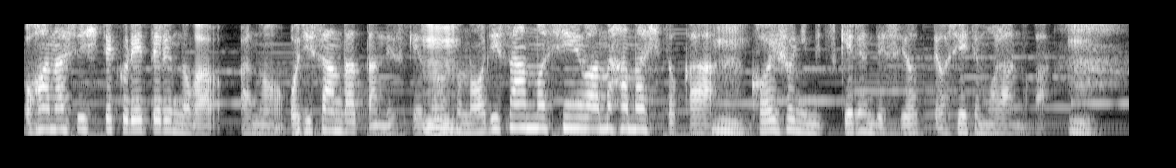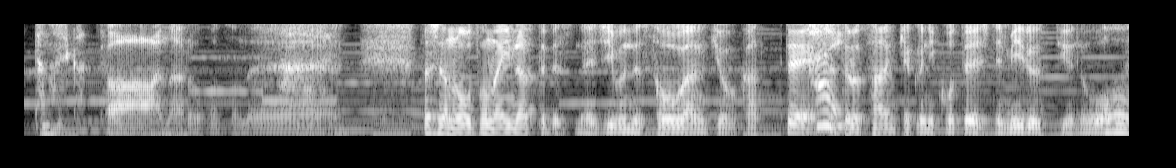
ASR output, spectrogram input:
お話ししてくれてるのがあのおじさんだったんですけど、うんそのおじさんの神話の話とか、うんこういう風に見つけるんですよって教えてもらうのがうん。楽しかった。ああ、なるほどね。私あの大人になってですね、自分で双眼鏡を買って、はいでそれを三脚に固定して見るっていうのを、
